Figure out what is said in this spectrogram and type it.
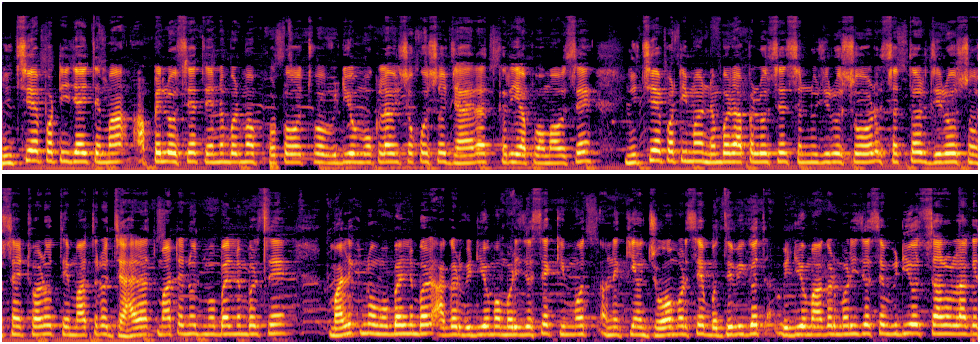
નીચે પટી જાય તેમાં આપેલો છે તે નંબરમાં ફોટો અથવા વીડિયો મોકલાવી શકો છો. જાહેરાત કરી આપવામાં આવશે. નીચે પટ્ટીમાં નંબર આપેલો છે સન્નું જીરો સોળ સત્તર જીરો ચોસાઠવાળો તે માત્ર જાહેરાત માટેનો જ મોબાઈલ નંબર છે. માલિકનો મોબાઈલ નંબર આગળ વિડીયોમાં મળી જશે. કિંમત અને ક્યાં જોવા મળશે બધી વિગત વિડીયોમાં આગળ મળી જશે. વીડિયો સારો લાગે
